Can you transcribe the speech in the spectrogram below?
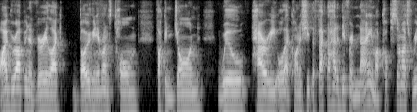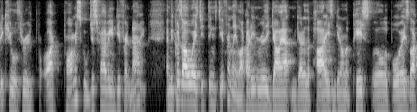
I grew up in a very like bogan, everyone's Tom, fucking John, Will, Harry, all that kind of shit. The fact I had a different name, I copped so much ridicule through like primary school just for having a different name. And because I always did things differently, like I didn't really go out and go to the parties and get on the piss with all the boys, like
